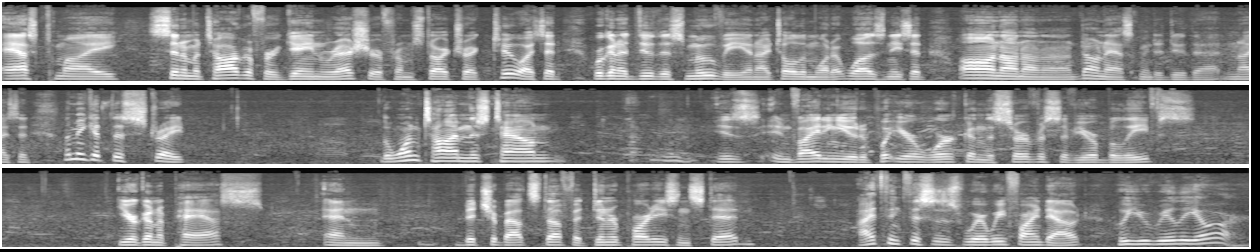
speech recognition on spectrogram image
asked my cinematographer, Gayne Rescher from Star Trek II, I said, We're going to do this movie. And I told him what it was. And he said, Oh, no, no, no, no, don't ask me to do that. And I said, Let me get this straight. The one time this town is inviting you to put your work in the service of your beliefs, you're going to pass and bitch about stuff at dinner parties instead. I think this is where we find out who you really are.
